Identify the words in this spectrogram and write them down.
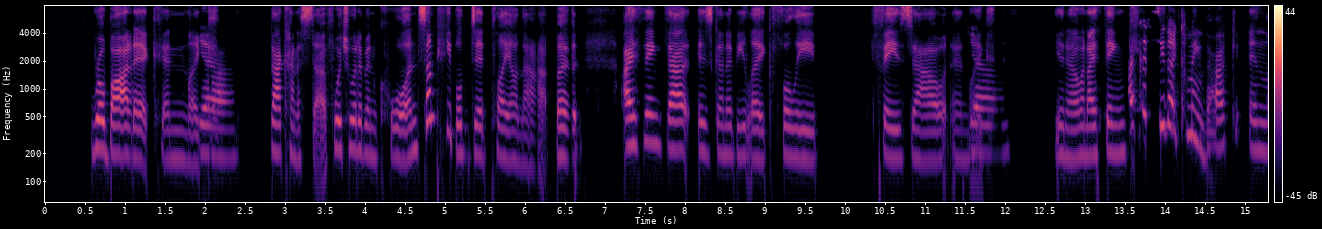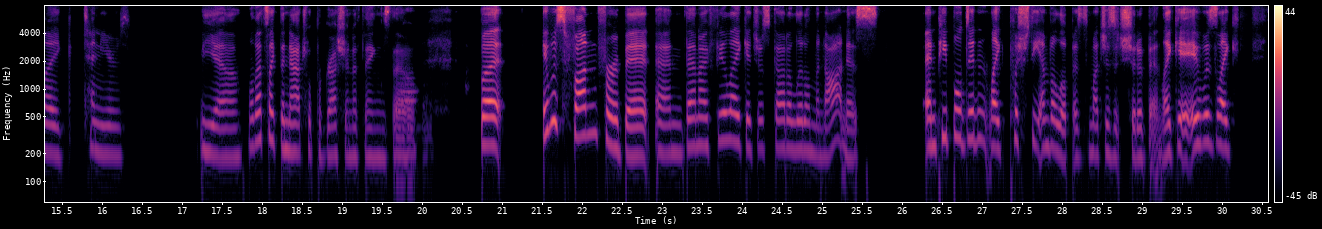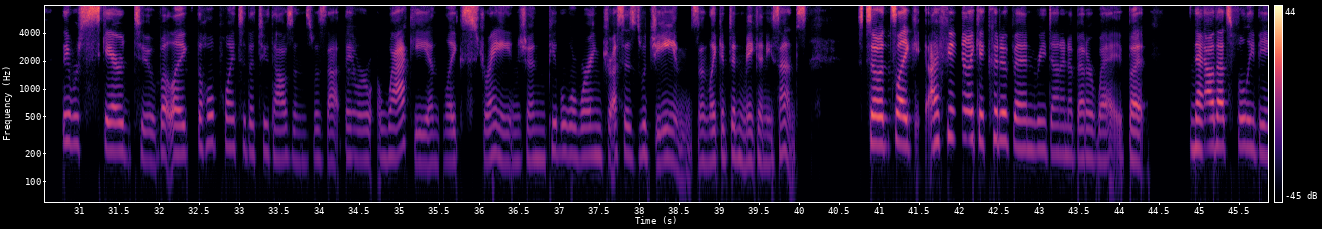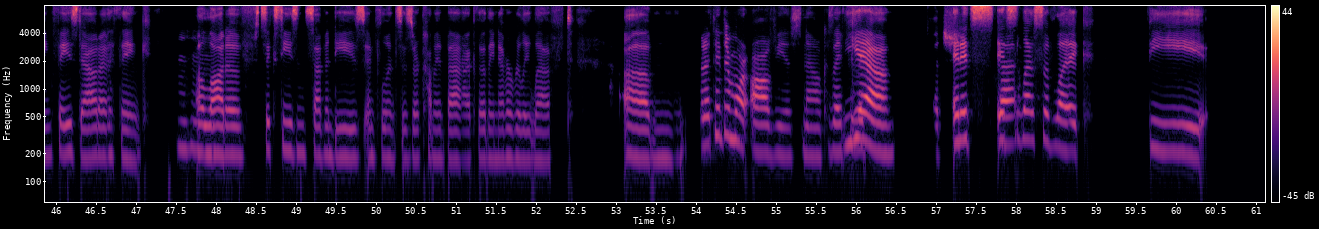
robotic and like Yeah. that kind of stuff, which would have been cool. And some people did play on that, but I think that is going to be like fully phased out and like, Yeah. you know, and I think I could see that coming back in like 10 years. Yeah, well, that's like the natural progression of things Yeah. though. Um, but it was fun for a bit and then I feel like it just got a little monotonous and people didn't like push the envelope as much as it should have been. Like it, it was like they were scared to, but like the whole point of the 2000s was that they were wacky and like strange and people were wearing dresses with jeans and like it didn't make any sense. So it's like I feel like it could have been redone in a better way, but now that's fully being phased out, I think a hmm lot of 60s and 70s influences are coming back, though they never really left. Um, But I think they're more obvious now because I feel like yeah, and it's it's less of like the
